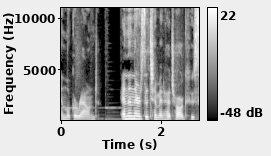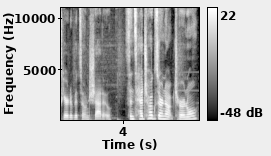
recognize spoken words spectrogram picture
and look around, and then there's the timid hedgehog who's scared of its own shadow. Since hedgehogs are nocturnal,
